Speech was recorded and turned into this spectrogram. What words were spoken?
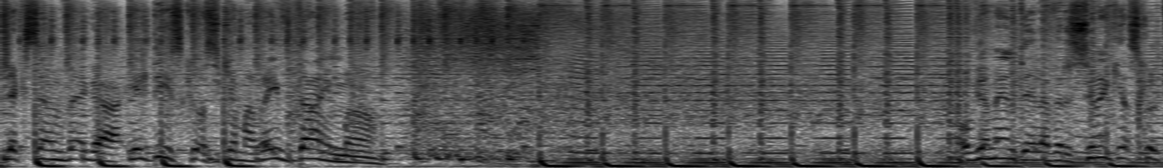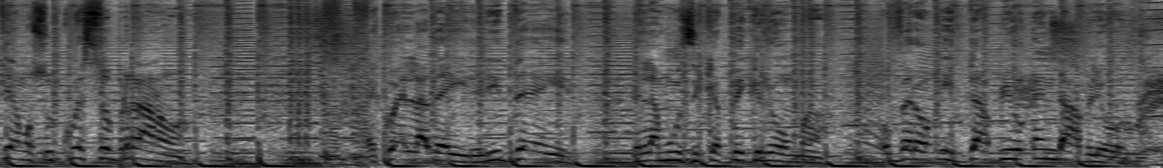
Jackson Vega, il disco si chiama Rave Time. Ovviamente la versione che ascoltiamo su questo brano è quella dei lead day della musica Big Room, ovvero i W&W.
